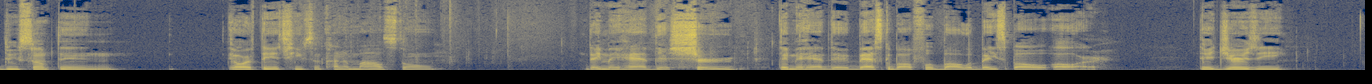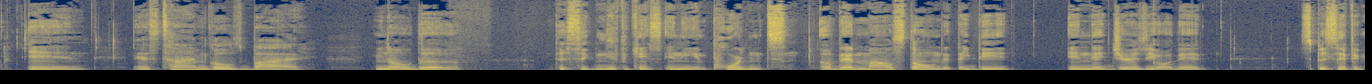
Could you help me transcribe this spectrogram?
do something or if they achieve some kind of milestone, they may have their shirt, they may have their basketball, football, or baseball, or their jersey. And as time goes by, you know, the the significance and the importance of that milestone that they did in that jersey or that specific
